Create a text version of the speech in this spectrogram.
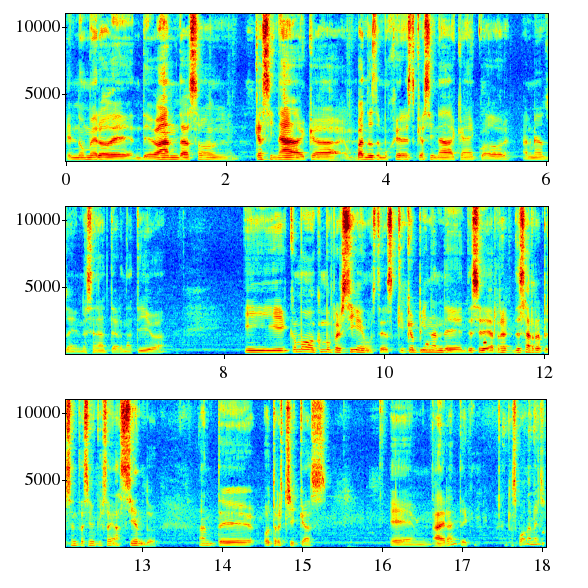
el número de, de bandas son casi nada acá, bandas de mujeres casi nada acá en Ecuador, al menos en la escena alternativa. ¿Y cómo, cómo perciben ustedes? ¿Qué, qué opinan de, de, ese de esa representación que están haciendo ante otras chicas? Eh, adelante, respóndame eso.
